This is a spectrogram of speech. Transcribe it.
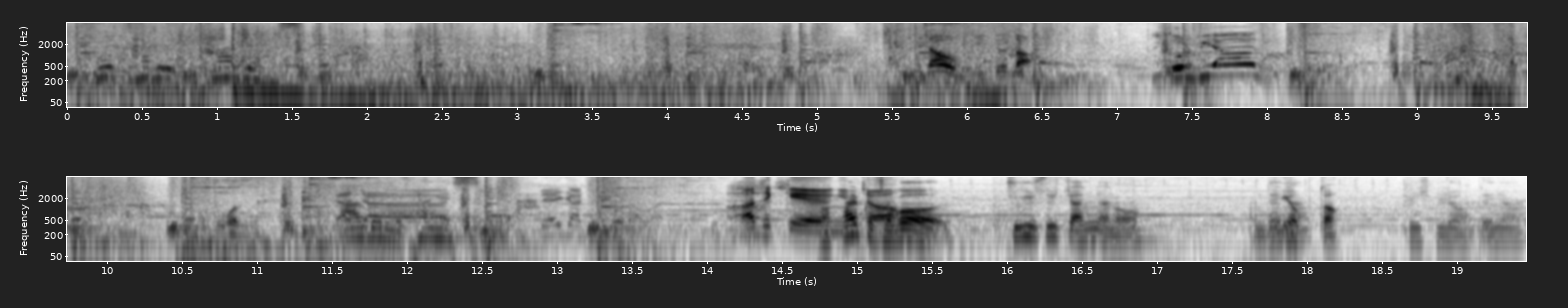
포탑을 파괴했습니다. 짜오 미드다 이걸 위한. 죽었네 아군이 당했습니다. 빠질게요 아, 형님 저 저거 죽일 수 있지 않냐 너? 안 되냐? 없다 길 실력 안 되냐?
